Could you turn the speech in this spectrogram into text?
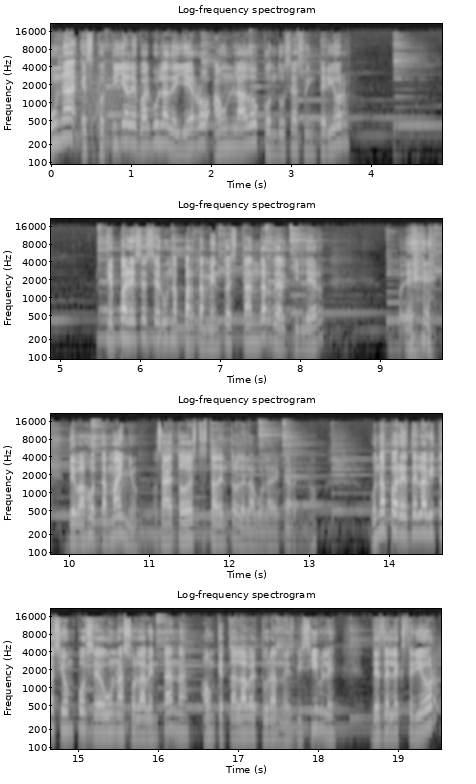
Una escotilla de válvula de hierro a un lado conduce a su interior, que parece ser un apartamento estándar de alquiler eh, de bajo tamaño. O sea, todo esto está dentro de la bola de carne, ¿no? Una pared de la habitación posee una sola ventana, aunque tal abertura no es visible. Desde el exterior,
